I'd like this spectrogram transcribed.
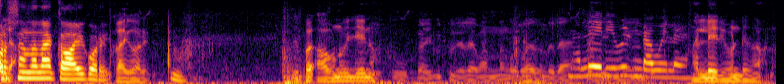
പ്രശ്നം എന്ന് പറഞ്ഞാൽ കായ് കുറയും. കായ് കുറയും. ഇതിപ്പോൾ വണ്ണം കുറവായതുകൊണ്ടല്ലേ? നല്ല എരിവ് ഉണ്ടാവുമല്ലേ നല്ല എരിവുണ്ട് എന്നാണ്.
